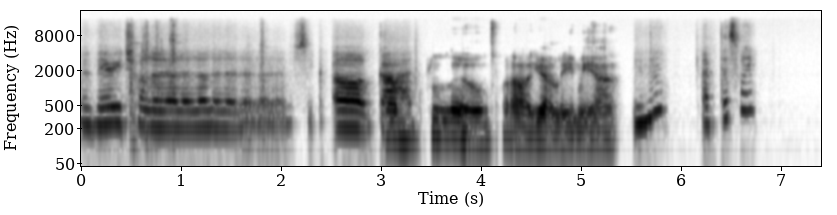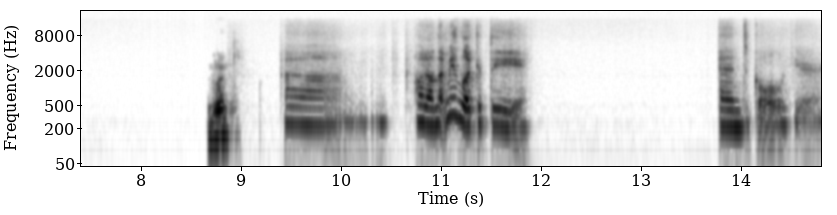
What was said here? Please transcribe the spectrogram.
A very secret. Oh oh, god. blue. Oh, you gotta lead me, huh? Mhm. Up this way. What? Um. Hold on. Let me look at the end goal here.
